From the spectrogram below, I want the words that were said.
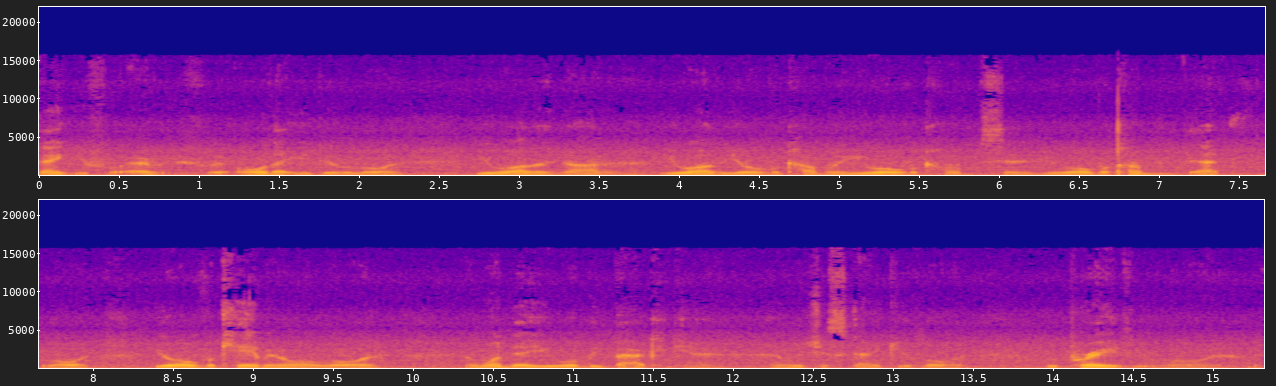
thank you for every, for all that you do, Lord. You are the God. You are the overcomer. You overcome sin. You overcome death, Lord. You overcame it all, Lord. And one day you will be back again. And we just thank you, Lord. We praise you, Lord. We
